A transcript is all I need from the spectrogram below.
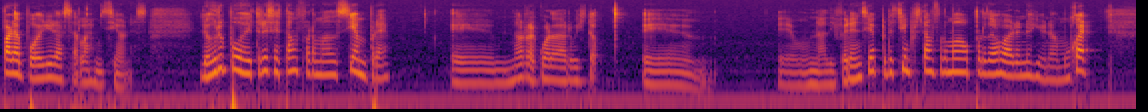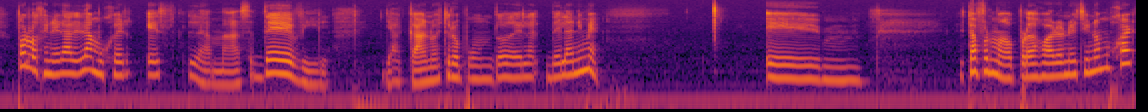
para poder ir a hacer las misiones. Los grupos de tres están formados siempre, eh, no recuerdo haber visto eh, eh, una diferencia, pero siempre están formados por dos varones y una mujer. Por lo general, la mujer es la más débil. Y acá nuestro punto del, del anime. está formado por dos varones y una mujer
